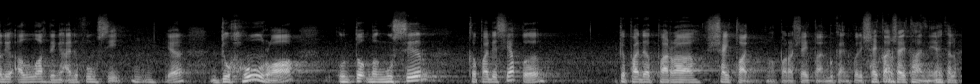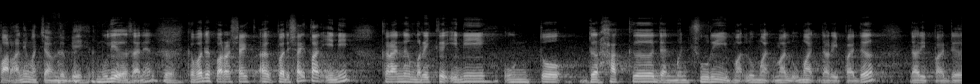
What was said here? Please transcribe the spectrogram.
oleh Allah dengan ada fungsi hmm. ya. Duhura untuk mengusir kepada siapa kepada para syaitan. Oh, para syaitan bukan. Kepada syaitan-syaitan ya. Kalau para ni macam lebih mulia Ustaz ya. Kepada para syaitan uh, kepada syaitan ini kerana mereka ini untuk derhaka dan mencuri maklumat-maklumat daripada daripada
